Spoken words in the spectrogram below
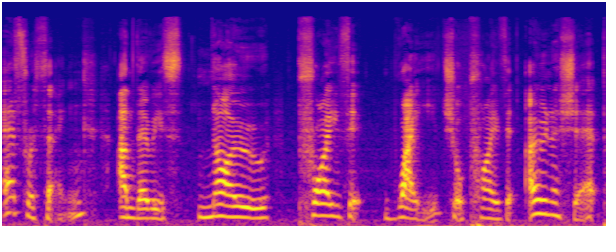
everything and there is no private wage or private ownership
